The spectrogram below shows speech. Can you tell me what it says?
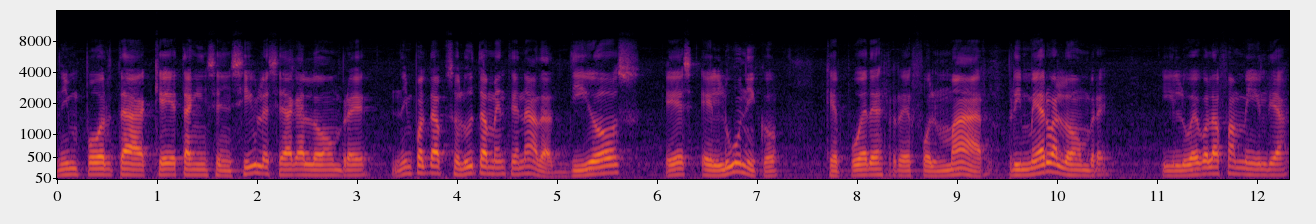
No importa qué tan insensible se haga el hombre. No importa absolutamente nada. Dios es el único que puede reformar primero al hombre y luego la familia,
